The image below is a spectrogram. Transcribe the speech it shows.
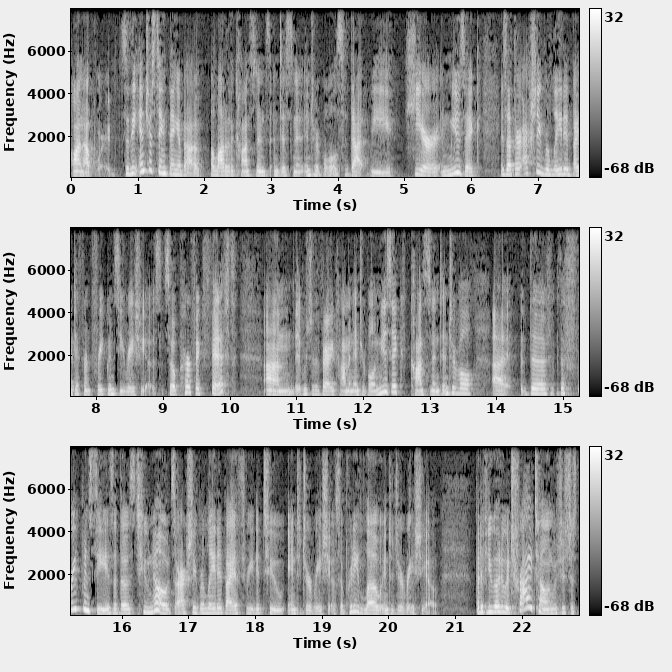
on upward. So the interesting thing about a lot of the consonants and dissonant intervals that we hear in music is that they're actually related by different frequency ratios. So a perfect fifth, um, which is a very common interval in music, consonant interval, uh, the the frequencies of those two notes are actually related by a three to two integer ratio. So pretty low integer ratio. But if you go to a tritone, which is just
